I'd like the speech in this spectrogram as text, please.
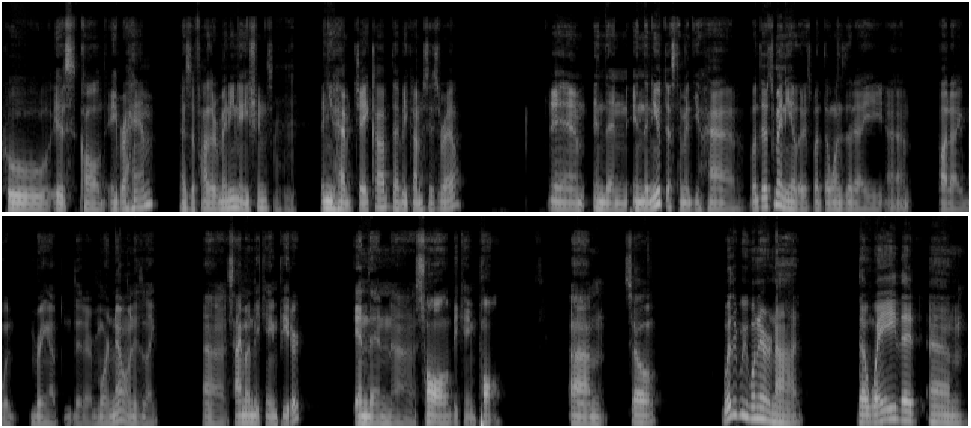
who is called Abraham as the father of many nations. Mhm. Then you have Jacob that becomes Israel. And, and then in the New Testament, you have, well, there's many others, but the ones that I um, thought I would bring up that are more known is like uh, Simon became Peter, and then uh, Saul became Paul. Um, so whether we want it or not, the way that um,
